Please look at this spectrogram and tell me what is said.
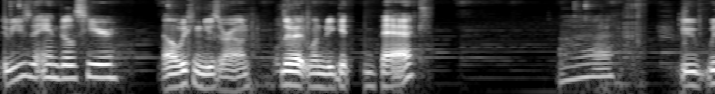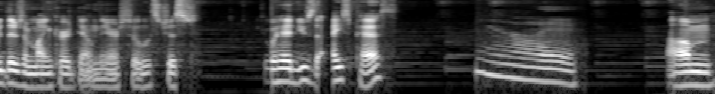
did we use the anvils here? No, we can use our own. We'll do it when we get back. Uh, we, we, there's a minecart down there, so let's just go ahead use the ice path. Um,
